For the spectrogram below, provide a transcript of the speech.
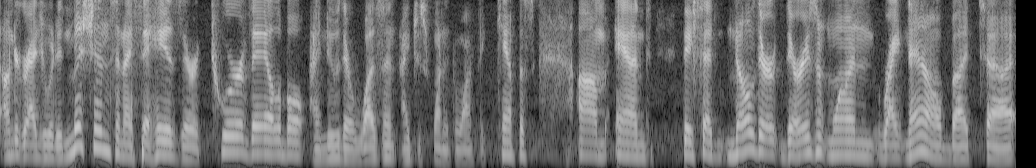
undergraduate admissions and I say, hey, is there a tour available? I knew there wasn't. I just wanted to walk the campus. Um, and they said, no, there there isn't one right now. But uh,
